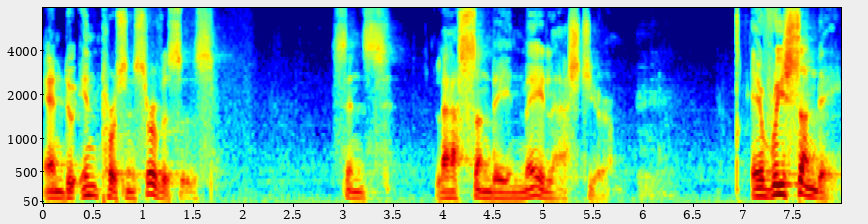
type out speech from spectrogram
and do in person services since last Sunday in May last year. Every Sunday,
